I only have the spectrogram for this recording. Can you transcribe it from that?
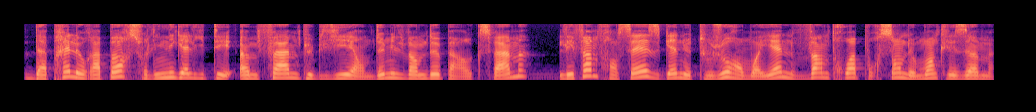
D'après le rapport sur l'inégalité homme-femme publié en 2022 par Oxfam, les femmes françaises gagnent toujours en moyenne 23% de moins que les hommes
